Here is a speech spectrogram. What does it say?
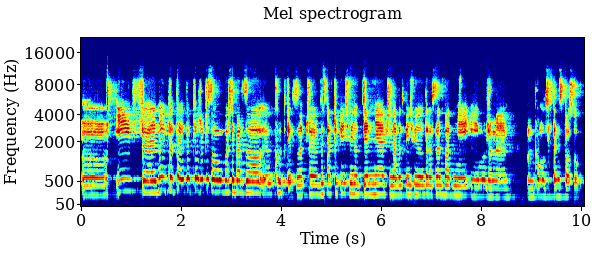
Mm, I, w, no i te, te, te, rzeczy są właśnie bardzo e, krótkie, to znaczy wystarczy 5 minut dziennie, czy nawet 5 minut teraz na dwa dni i możemy pomóc w ten sposób.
